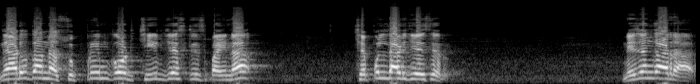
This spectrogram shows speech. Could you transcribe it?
నేను అడుగుతా ఉన్నా సుప్రీంకోర్టు చీఫ్ జస్టిస్ పైన చెప్పులు దాడి చేశారు. నిజంగా రా-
